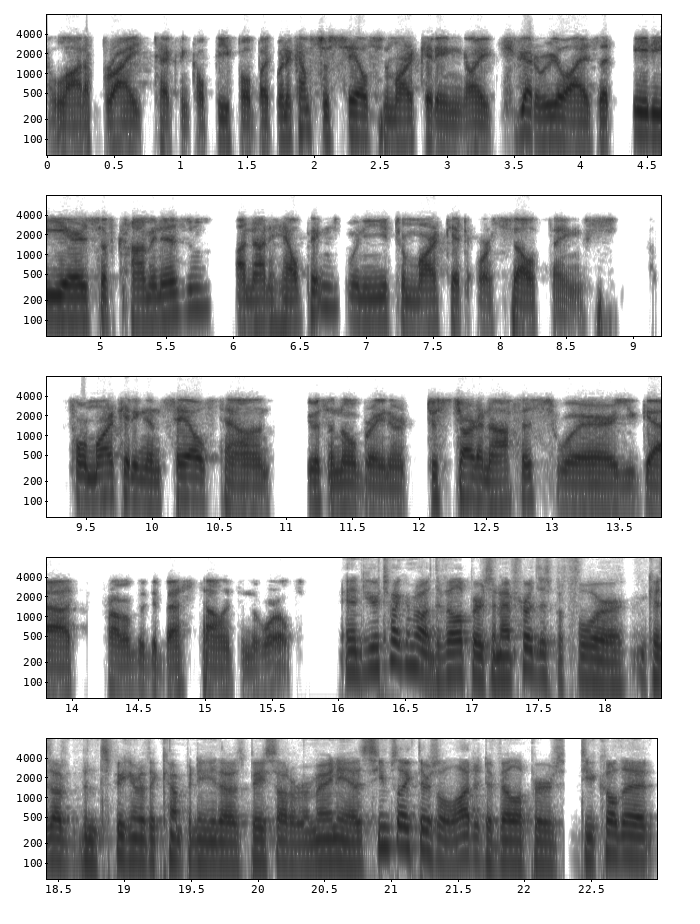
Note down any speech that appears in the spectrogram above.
a lot of bright technical people. But when it comes to sales and marketing, like you got to realize that 80 years of communism are not helping when you need to market or sell things. For marketing and sales talent, it was a no-brainer to start an office where you got probably the best talent in the world. And you're talking about developers, and I've heard this before because I've been speaking with a company that was based out of Romania. It seems like there's a lot of developers. Do you call that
